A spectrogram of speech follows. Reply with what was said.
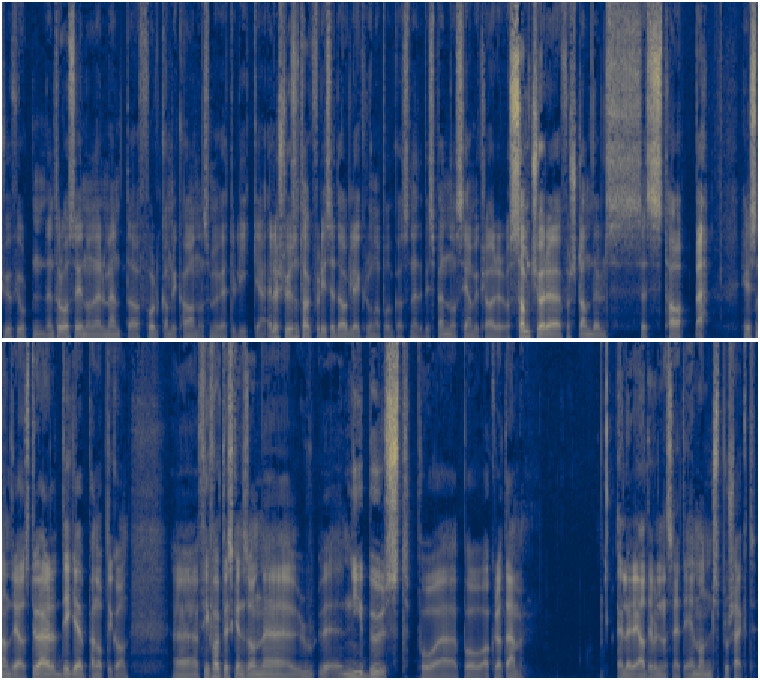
2014. Den tar også inn noen elementer av folk americana som jeg vet du liker. Ellers tusen takk for disse daglige Kronapodkastene. Det blir spennende å se om vi klarer å samkjøre forstandelsestapet. Hilsen Andreas. Du, jeg digger Panopticon. Uh, fikk faktisk en sånn uh, ny boost på, uh, på akkurat dem. Eller ja, det er vel nesten et enmannsprosjekt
